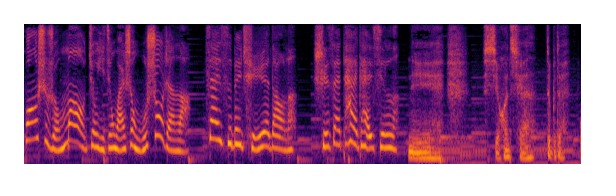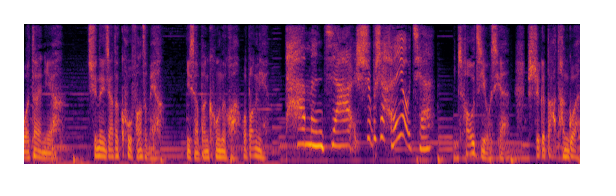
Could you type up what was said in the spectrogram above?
光是容貌就已经完胜无数人了。再次被取悦到了，实在太开心了。你喜欢钱，对不对？我带你啊，去那家的库房怎么样？你想搬空的话，我帮你。他们家是不是很有钱？超级有钱，是个大贪官，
